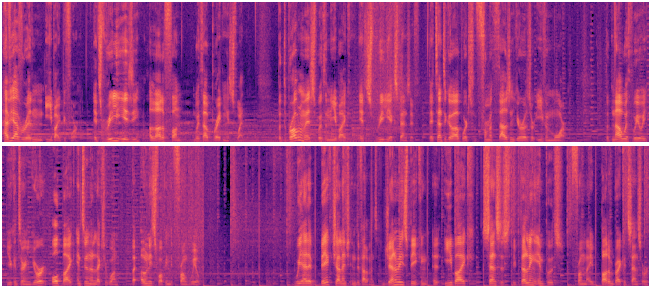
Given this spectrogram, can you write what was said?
Have you ever ridden an e-bike before? It's really easy, a lot of fun, without breaking a sweat. But the problem is with an e-bike, it's really expensive. They tend to go upwards from a thousand euros or even more. But now with Wheel-E, you can turn your old bike into an electric one by only swapping the front wheel. We had a big challenge in development. Generally speaking, an e-bike senses the pedaling inputs from a bottom bracket sensor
